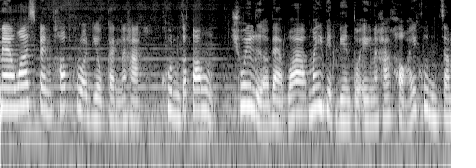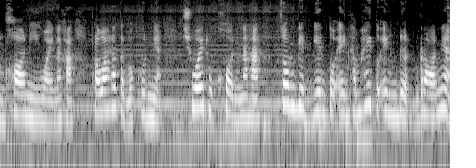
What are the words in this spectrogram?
แม้ว่าจะเป็นครอบครัวเดียวกันนะคะ คุณก็ต้อง ช่วยเหลือแบบว่าไม่เบียดเบียนตัวเองนะคะ ขอให้คุณจำข้อนี้ไว้นะคะ เพราะว่าถ้าเกิดว่าคุณเนี่ยช่วยทุกคนนะคะ จนเบียดเบียนตัวเองทำให้ตัวเองเดือดร้อนเนี่ย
